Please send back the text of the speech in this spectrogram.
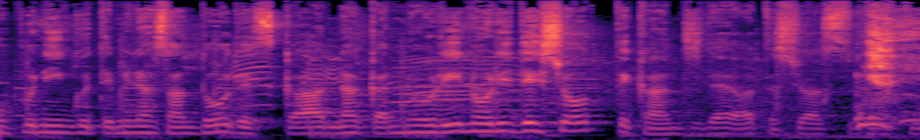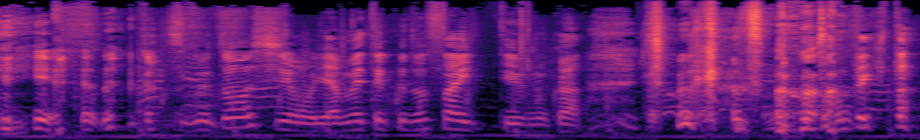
オープニングって皆さんどうですか？なんかノリノリでしょ？って感じで私はすごく。いやなんかすごいどうしようやめてくださいっていうのがなんか飛んできた。ら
